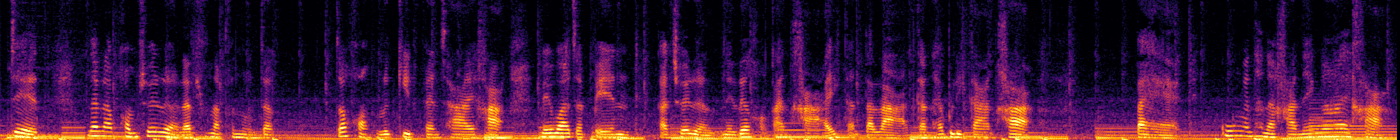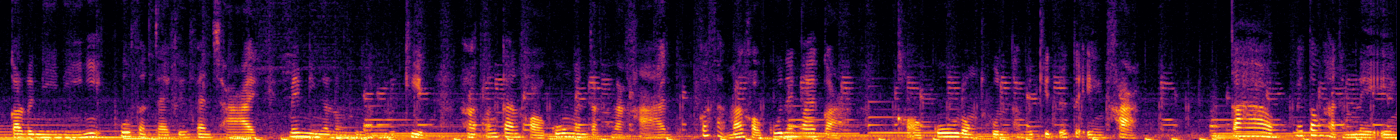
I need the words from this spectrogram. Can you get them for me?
7. ได้รับความช่วยเหลือและสนับสนุนจากเจ้าของธุรกิจแฟรนไชส์ค่ะ ไม่ว่าจะเป็นการช่วยเหลือในเรื่องของการขาย การตลาด การให้บริการค่ะ 8. กู้เงินธนาคารได้ง่ายค่ะ กรณีนี้ผู้สนใจซื้อแฟรนไชส์ไม่มีเงินลงทุนทางธุรกิจ หากต้องการขอกู้เงินจากธนาคาร ก็สามารถขอกู้ได้ง่ายกว่า ขอกู้ลงทุนทำธุรกิจด้วยตัวเองค่ะ 9. ไม่ต้องหาทำเลเอง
